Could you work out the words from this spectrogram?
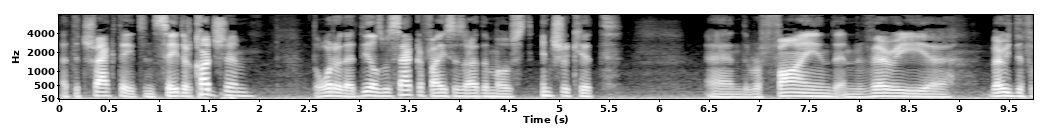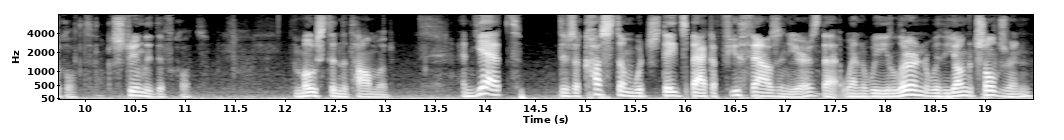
that the tractates in Seder Kodshim, the order that deals with sacrifices, are the most intricate and refined and very, uh, very difficult, extremely difficult. The most in the Talmud. And yet, there's a custom which dates back a few thousand years that when we learn with young children,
